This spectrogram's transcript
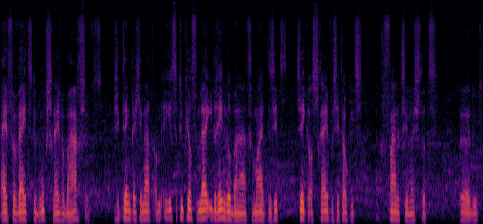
hij verwijt de beroepsschrijver behaagzucht. Dus ik denk dat je na het, het is natuurlijk heel veel iedereen wil behagen, maar er zit, zeker als schrijver, zit ook iets gevaarlijks in als je dat uh, doet.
